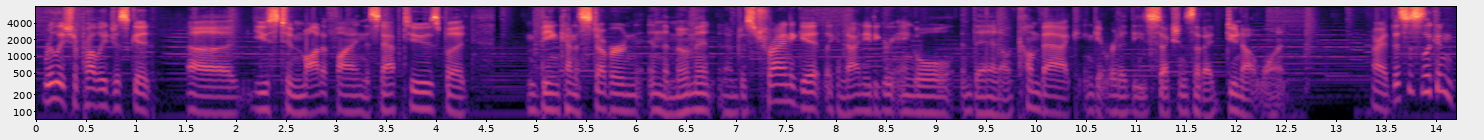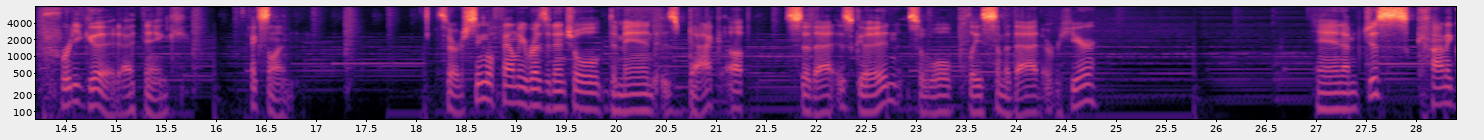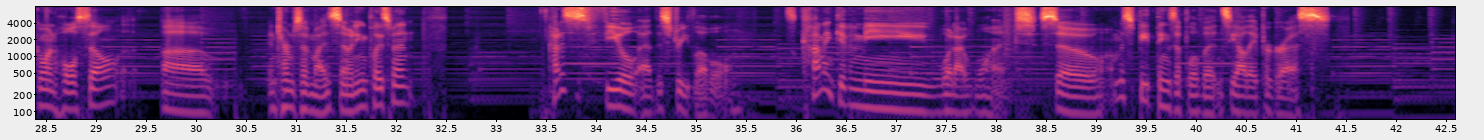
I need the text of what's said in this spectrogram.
Really should probably just get uh, used to modifying the snap twos, but I'm being kind of stubborn in the moment and I'm just trying to get like a 90 degree angle and then I'll come back and get rid of these sections that I do not want. All right, this is looking pretty good, I think. Excellent. So our single family residential demand is back up, so that is good. So we'll place some of that over here. And I'm just kind of going wholesale uh, in terms of my zoning placement. How does this feel at the street level? It's kind of giving me what I want. So I'm gonna speed things up a little bit and see how they progress.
